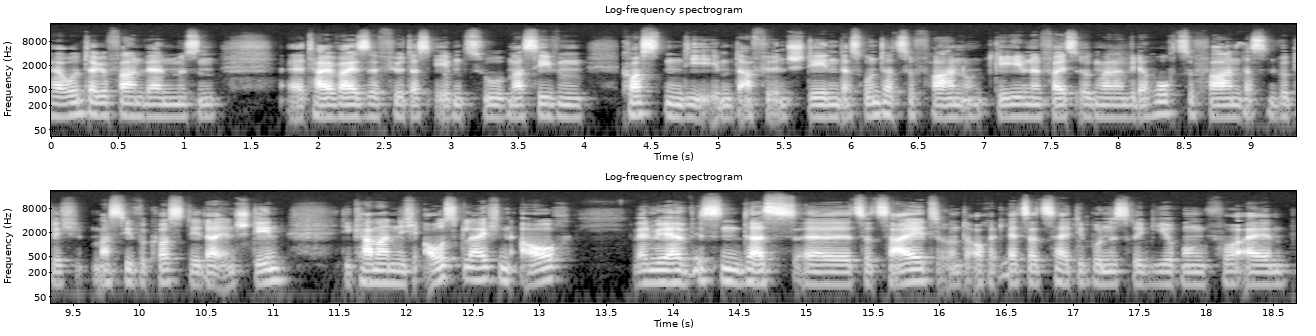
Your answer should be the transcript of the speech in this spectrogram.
heruntergefahren werden müssen. Äh, teilweise führt das eben zu massiven Kosten, die eben dafür entstehen, das runterzufahren und gegebenenfalls irgendwann dann wieder hochzufahren. Das sind wirklich massive Kosten, die da entstehen. Die kann man nicht ausgleichen, auch wenn wir ja wissen, dass äh, zurzeit und auch in letzter Zeit die Bundesregierung vor allem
